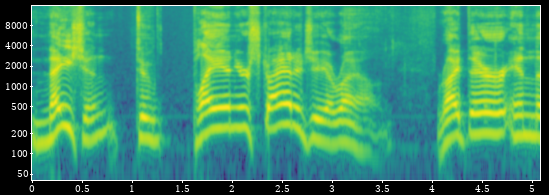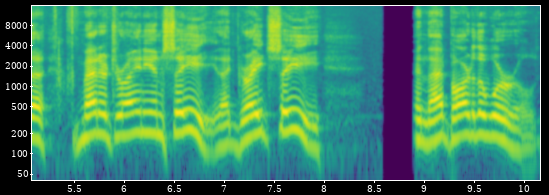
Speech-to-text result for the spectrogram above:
nation to plan your strategy around. Right there in the Mediterranean Sea, that great sea in that part of the world.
